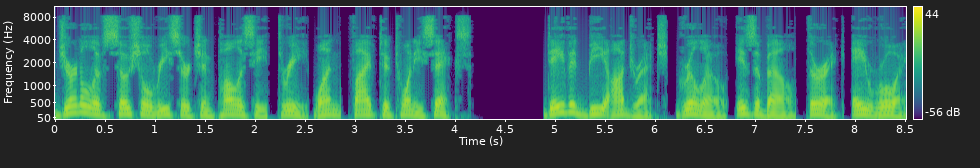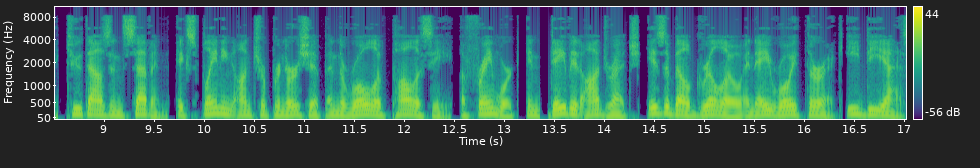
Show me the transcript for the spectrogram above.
Journal of Social Research and Policy, 3 5–26. David B. Audretsch, Grillo, Isabel, Thurik, A. Roy 2007, Explaining Entrepreneurship and the Role of Policy, A Framework, in, David Audretsch, Isabel Grillo and A. Roy Thurik eds,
